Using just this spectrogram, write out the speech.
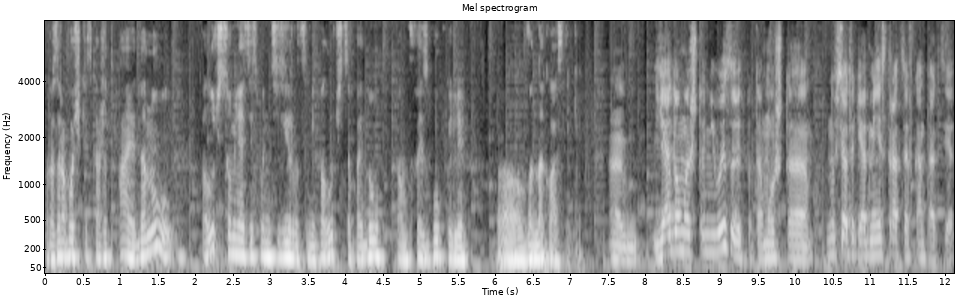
разработчики скажут, ай, да ну, получится у меня здесь монетизироваться, не получится, пойду там в Facebook или э, в Одноклассники. Эм, я думаю, что не вызовет, потому что, ну, все-таки администрация ВКонтакте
